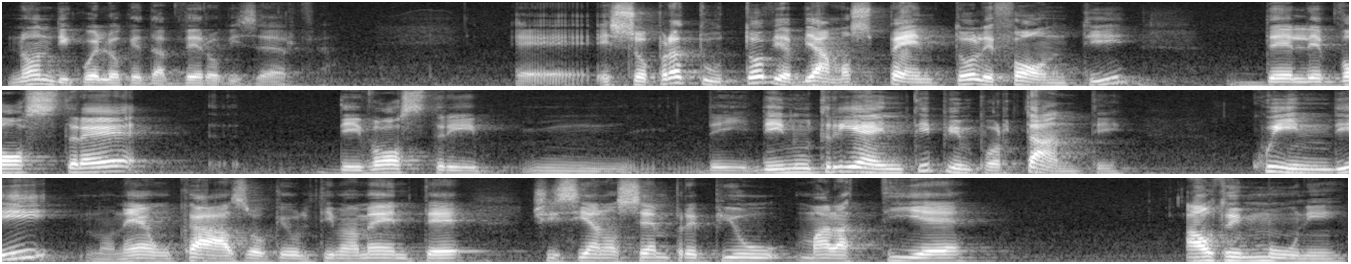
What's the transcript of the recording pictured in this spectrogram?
non di quello che davvero vi serve. E, e soprattutto vi abbiamo spento le fonti delle vostre, dei vostri, mh, dei, dei nutrienti più importanti. Quindi non è un caso che ultimamente ci siano sempre più malattie autoimmuni.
